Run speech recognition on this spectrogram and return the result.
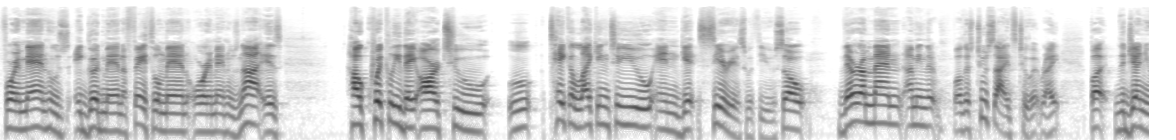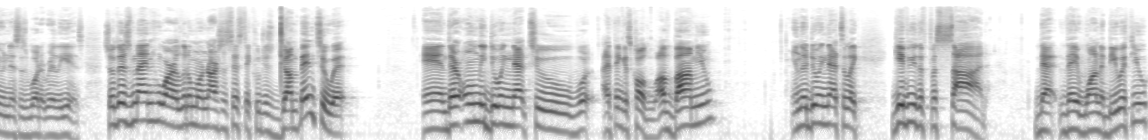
for a man who's a good man, a faithful man, or a man who's not is how quickly they are to l- take a liking to you and get serious with you. So there are men, I mean, well, there's two sides to it, right? But the genuineness is what it really is. So there's men who are a little more narcissistic who just jump into it and they're only doing that to what I think it's called love bomb you. And they're doing that to like give you the facade that they want to be with you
